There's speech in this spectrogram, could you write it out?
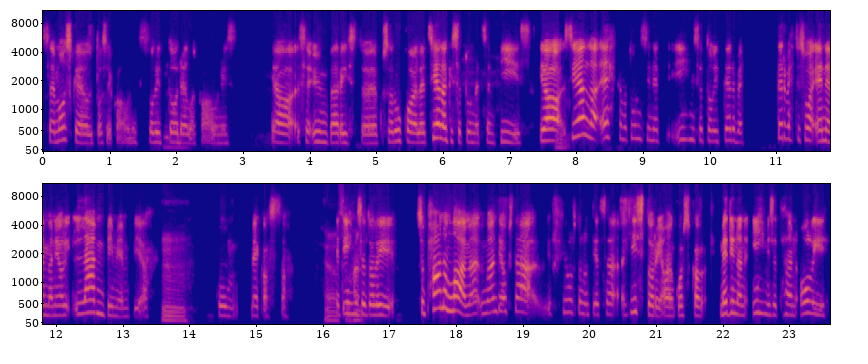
Se moskea oli tosi kaunis, se oli mm. todella kaunis. Ja se ympäristö, ja kun sä rukoilet, sielläkin sä tunnet sen piis. Ja mm. siellä ehkä mä tunsin, että ihmiset oli terve, tervehti sua enemmän ja oli lämpimempiä mm. kuin Mekossa. Et ihmiset oli, subhanallah, mä, mä en tiedä, onko tämä juurtunut tiedätkö, historiaan, koska Medinan ihmiset hän oli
